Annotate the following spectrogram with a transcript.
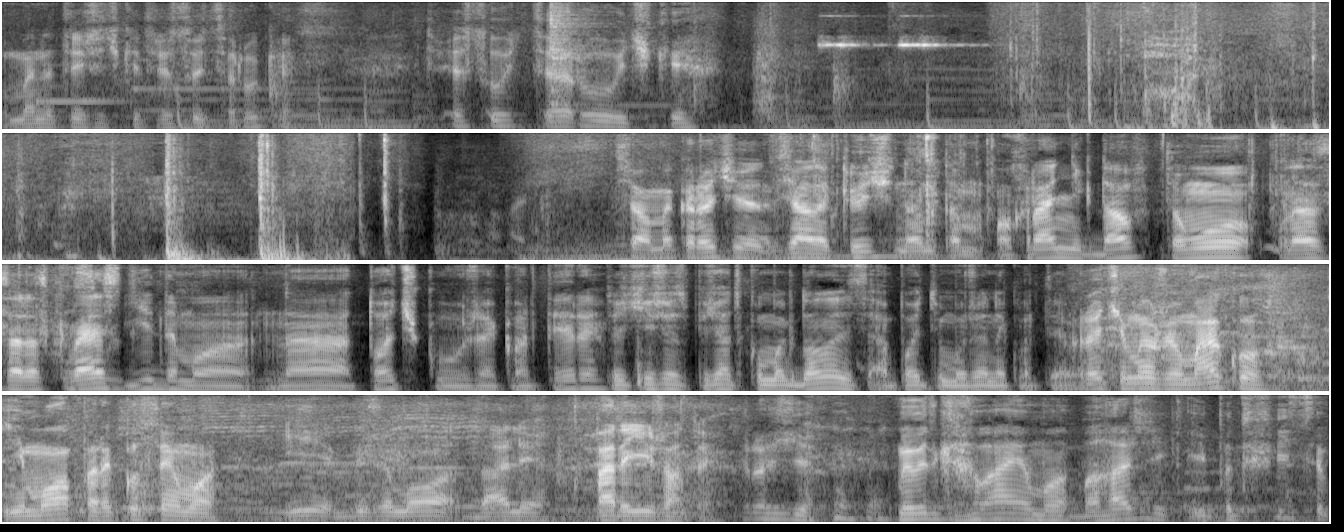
У мене трішечки трясуться руки. Трясуться ручки. Все, ми коротше взяли ключ, нам там охранник дав. Тому у нас зараз квест. Їдемо на точку вже квартири. Точніше, спочатку Макдональдс, а потім уже на квартиру. Коротше, ми вже в маку їмо, перекусуємо і біжимо далі переїжджати. Коротше, ми відкриваємо багажник і подивіться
